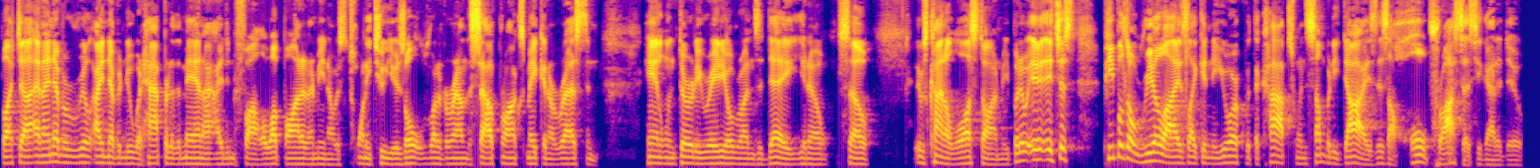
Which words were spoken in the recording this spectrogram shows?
But, uh, and I never really, I never knew what happened to the man. I, I, didn't follow up on it. I mean, I was 22 years old, running around the South Bronx, making arrests and handling 30 radio runs a day, you know. So, it was kind of lost on me. But it, it, it, just people don't realize, like in New York with the cops, when somebody dies, there's a whole process you got to do.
